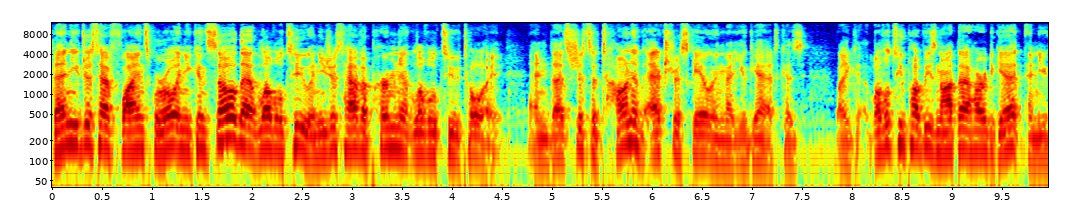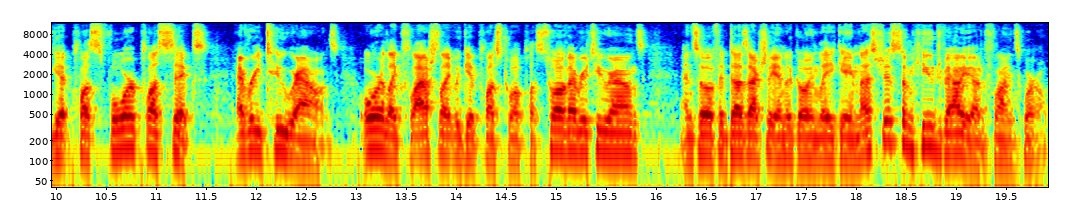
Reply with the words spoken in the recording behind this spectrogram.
then you just have Flying Squirrel and you can sell that level two and you just have a permanent level two toy. And that's just a ton of extra scaling that you get because like level two puppy's not that hard to get and you get plus four, plus six every two rounds. Or like Flashlight would get plus 12, plus 12 every two rounds. And so if it does actually end up going late game, that's just some huge value out of Flying Squirrel.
